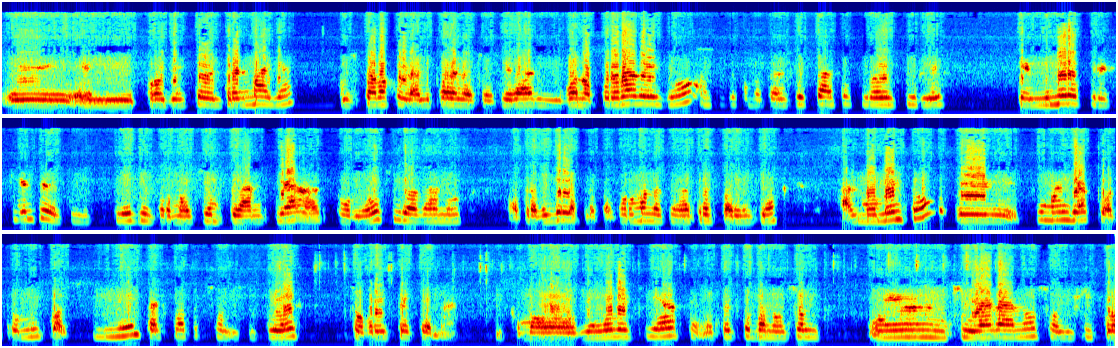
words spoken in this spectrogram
eh, el proyecto del Tren Maya, pues está bajo la lupa de la sociedad y bueno, prueba de ello, antes de comenzar este caso, quiero decirles que el número creciente de solicitudes de información planteadas por los ciudadanos a través de la Plataforma Nacional Transparencia, al momento eh, suman ya 4.504 solicitudes sobre este tema. Y como bien lo decías, en efecto, bueno, un, un ciudadano solicitó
